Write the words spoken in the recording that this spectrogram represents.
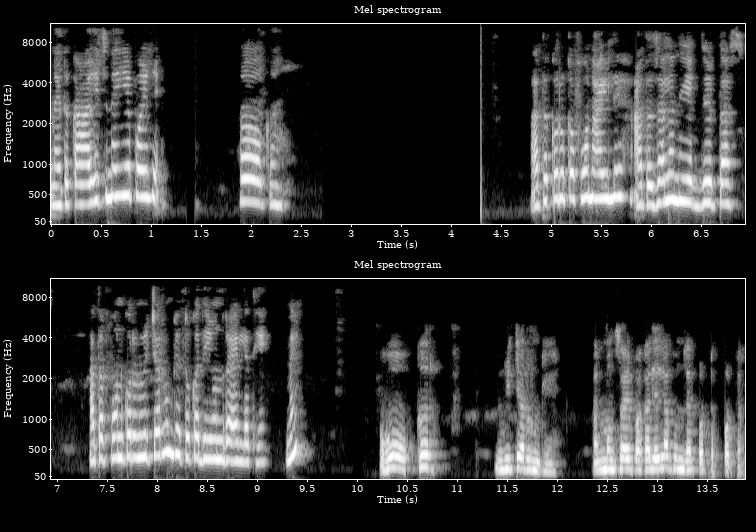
नाही तर काहीच नाहीये पहिले. हो का? आता करू का फोन आईले? आता झाला नाही एक दीड तास. आता फोन करून विचारून घेतो कधी येऊन राहिलं ते. नाही? हो कर. विचारून घे. आणि मग स्वयंपाकाला लागून जा पटक पटक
